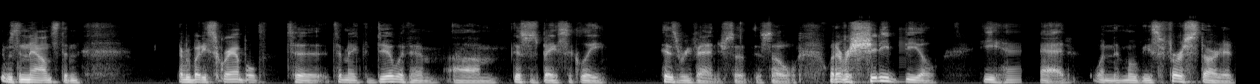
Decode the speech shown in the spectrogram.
it was announced, and everybody scrambled to to make the deal with him. Um, this was basically his revenge. So so whatever shitty deal he had when the movies first started,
